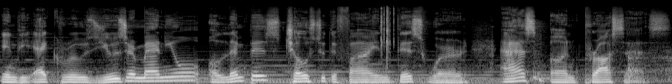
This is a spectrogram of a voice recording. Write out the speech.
In the ECRU's user manual, Olympus chose to define this word as unprocessed,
